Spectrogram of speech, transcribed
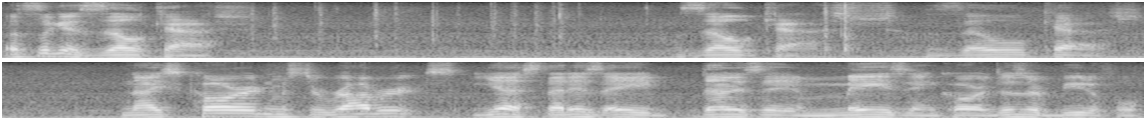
Let's look at Zelcash. Zelcash. Zelcash. Nice card, Mr. Roberts. Yes, that is a that is a amazing card. Those are beautiful.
